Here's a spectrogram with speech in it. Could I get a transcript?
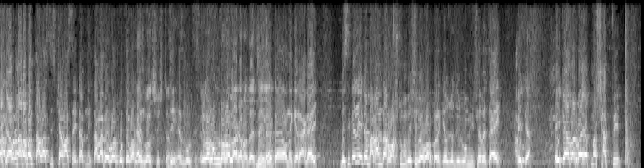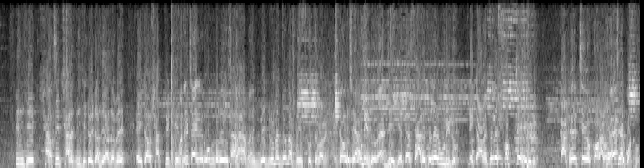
এটা আপনার আবার তালা সিস্টেম আছে এটা আপনি তালা ব্যবহার করতে পারবেন। হ্যাজবল system। জি হ্যাজবল সিস্টেম এগুলো রুম ডোরও লাগানো যায় চাইলে এটা অনেকের আগায়। বেসিক্যালি এটা বারান্দার ওয়াশরুমে বেশি ব্যবহার করে কেউ যদি রুম হিসেবে চায়। এটা এইটা আবার ভাই আপনার সাত ফিট তিন ফিট সাত ফিট সাড়ে তিন ফিট ওইটা দেওয়া যাবে। এইটাও সাত ফিট তিন মানে ফিট চাইলে রুম ডোরে ইউজ হ্যাঁ হ্যাঁ, আপনি বেডরুমের জন্য আপনি ইউজ করতে পারেন। এটা হচ্ছে উডি door, হ্যাঁ? জি এটা হচ্ছে এর উডি ডোর এটা এর সবচেয়ে হেভি ডোর কাঠের চেয়েও কাঠের হ্যাঁ? চেয়ে কঠোর।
